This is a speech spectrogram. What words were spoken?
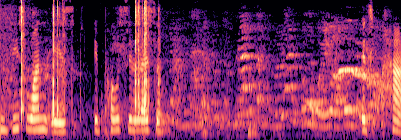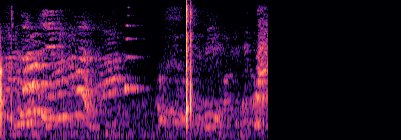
and this one is epoxy lesson. It's hard.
